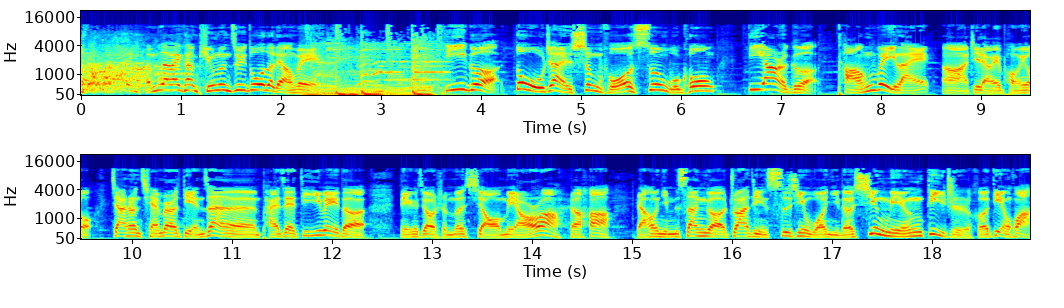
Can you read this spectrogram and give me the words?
咱们再来看评论最多的两位，第一个斗战胜佛孙悟空第二个唐未来啊，这两位朋友加上前面点赞排在第一位的那个叫什么小苗啊，是吧？然后你们三个抓紧私信我你的姓名、地址和电话。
